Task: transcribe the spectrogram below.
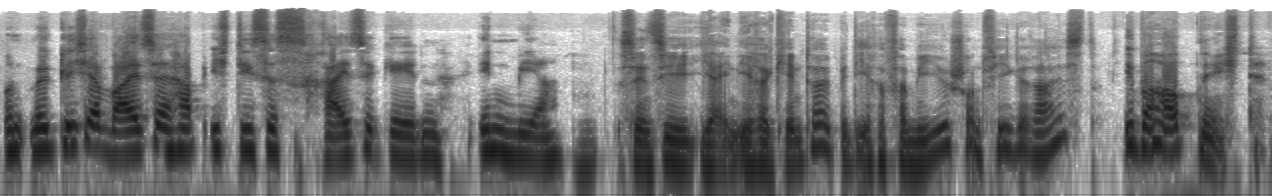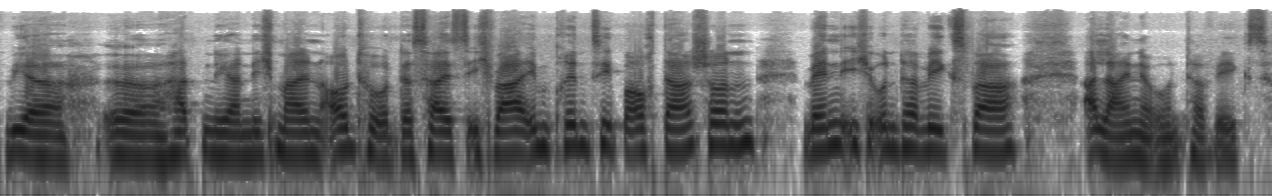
Und möglicherweise habe ich dieses Reisegehen in mir. Sind Sie ja in Ihrer Kindheit mit Ihrer Familie schon viel gereist? Überhaupt nicht. Wir äh, hatten ja nicht mal ein Auto. Das heißt, ich war im Prinzip auch da schon, wenn ich unterwegs war, alleine unterwegs.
